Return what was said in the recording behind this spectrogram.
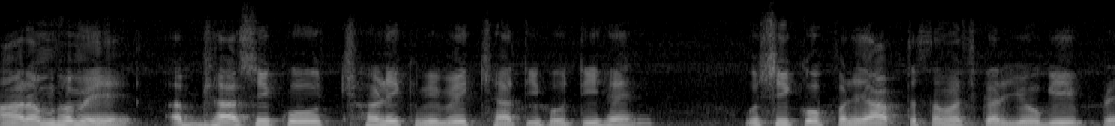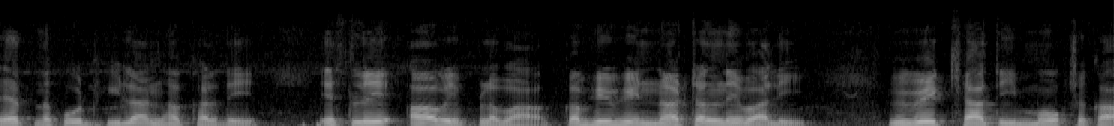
आरंभ में अभ्यासी को क्षणिक विवेक ख्याति होती है। उसी को पर्याप्त समझकर योगी प्रयत्न को ढीला न कर दे, इसलिए अविप्लवा कभी भी न टलने वाली विवेक ख्याति मोक्ष का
